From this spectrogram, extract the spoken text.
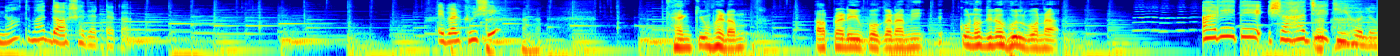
এই নাও তোমার দশ হাজার টাকা। এবার খুশি? থ্যাংক ইউ ম্যাডাম আপনার এই উপকার আমি কোনোদিনও ভুলবো না। আরে এতে সাহায্যের কি হলো?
